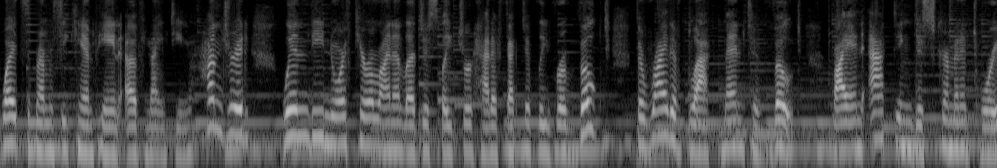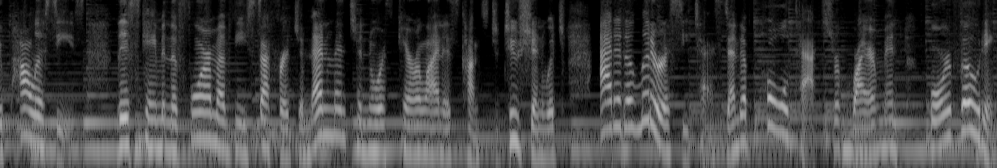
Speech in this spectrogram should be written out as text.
white supremacy campaign of 1900, when the North Carolina legislature had effectively revoked the right of black men to vote by enacting discriminatory policies. This came in the form of the suffrage amendment to North Carolina's constitution, which added a literacy test and a poll tax requirement for voting.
